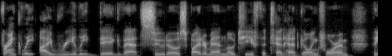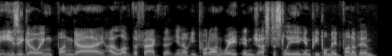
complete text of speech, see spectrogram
frankly, I really dig that pseudo Spider-Man motif that Ted had going for him. The easygoing, fun guy. I love the fact that, you know, he put on weight in Justice League and people made fun of him.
